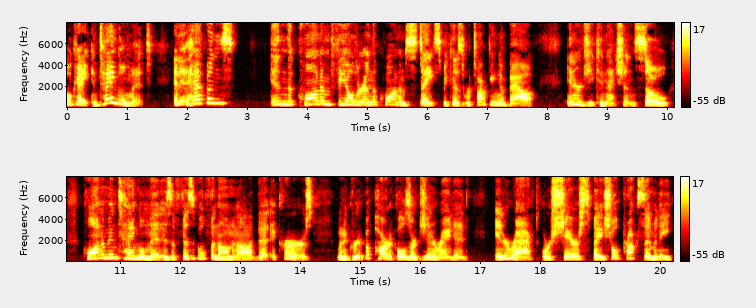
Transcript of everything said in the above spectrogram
Okay, entanglement. And it happens in the quantum field or in the quantum states because we're talking about energy connections. So, quantum entanglement is a physical phenomenon that occurs when a group of particles are generated, interact, or share spatial proximity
